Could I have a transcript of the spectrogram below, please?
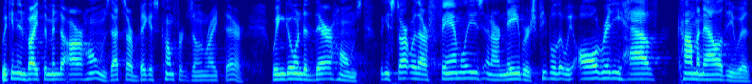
we can invite them into our homes. That's our biggest comfort zone right there. We can go into their homes. We can start with our families and our neighbors, people that we already have commonality with,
